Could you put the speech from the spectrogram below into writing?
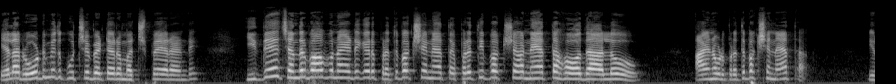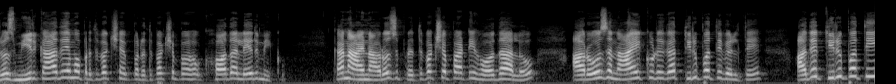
ఎలా రోడ్డు మీద కూర్చోబెట్టారో మర్చిపోయారా అండి? ఇదే చంద్రబాబు నాయుడు గారు ప్రతిపక్ష నేత ప్రతిపక్ష నేత హోదాలో. ఆయన ఇప్పుడు ప్రతిపక్ష నేత. ఈరోజు మీరు కాదేమో ప్రతిపక్ష ప్రతిపక్ష హోదా లేదు మీకు. కానీ ఆయన ఆ రోజు ప్రతిపక్ష పార్టీ హోదాలో ఆ రోజు నాయకుడిగా తిరుపతి వెళ్తే అదే తిరుపతి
